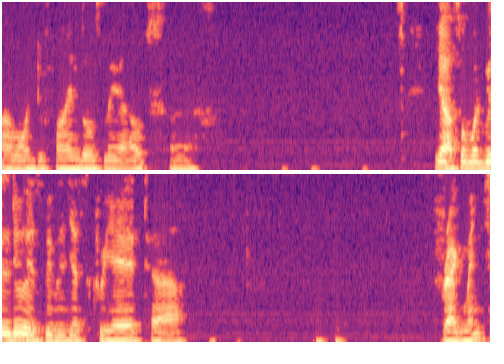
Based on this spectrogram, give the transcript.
I want to find those layouts uh, yeah so what we'll do is we will just create uh, fragments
